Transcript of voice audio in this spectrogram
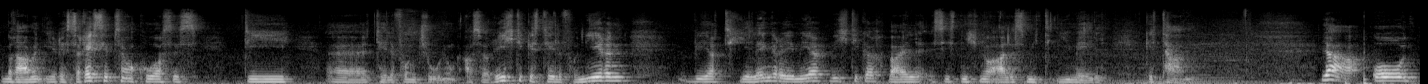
im Rahmen ihres Rezeptionkurses die äh, Telefonschulung. Also richtiges Telefonieren wird je länger, je mehr wichtiger, weil es ist nicht nur alles mit E-Mail getan. Ja, und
